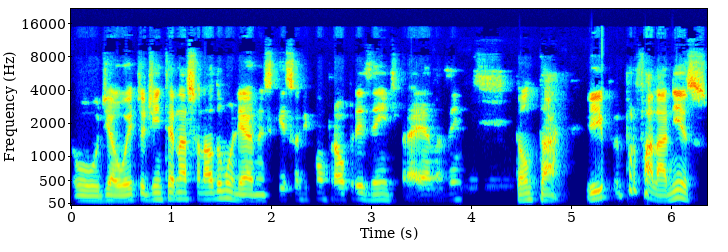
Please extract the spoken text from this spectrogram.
o, o, dia 8, o Dia Internacional da Mulher. Não esqueçam de comprar o presente para elas, hein? Então tá. E por falar nisso,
